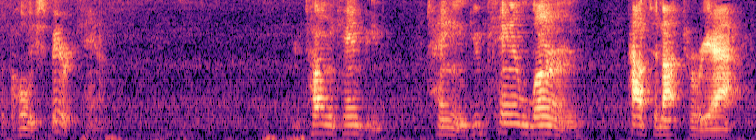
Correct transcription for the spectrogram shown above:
but the Holy Spirit can. Your tongue can be tamed. You can learn how to not to react.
